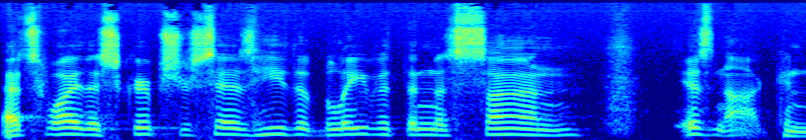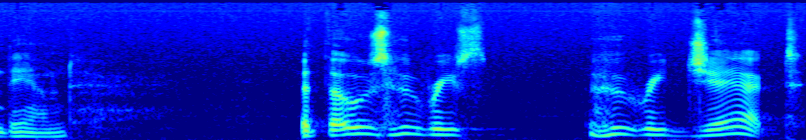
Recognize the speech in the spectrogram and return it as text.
That's why the scripture says, He that believeth in the Son is not condemned. But those who, re- who reject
